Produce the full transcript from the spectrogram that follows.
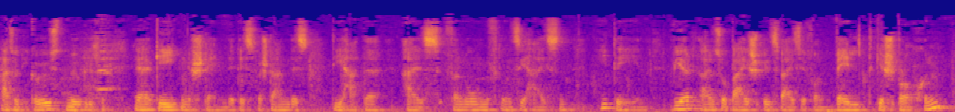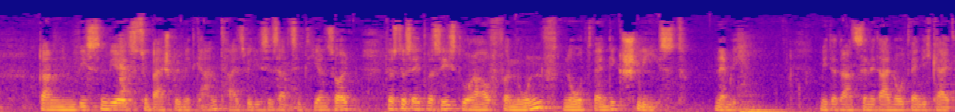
also die größtmöglichen äh, Gegenstände des Verstandes, die hat er als Vernunft und sie heißen Ideen. Wird also beispielsweise von Welt gesprochen, dann wissen wir jetzt zum Beispiel mit Kant, falls wir dieses akzeptieren sollten, dass das etwas ist, worauf Vernunft notwendig schließt, nämlich mit der transzendentalen Notwendigkeit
